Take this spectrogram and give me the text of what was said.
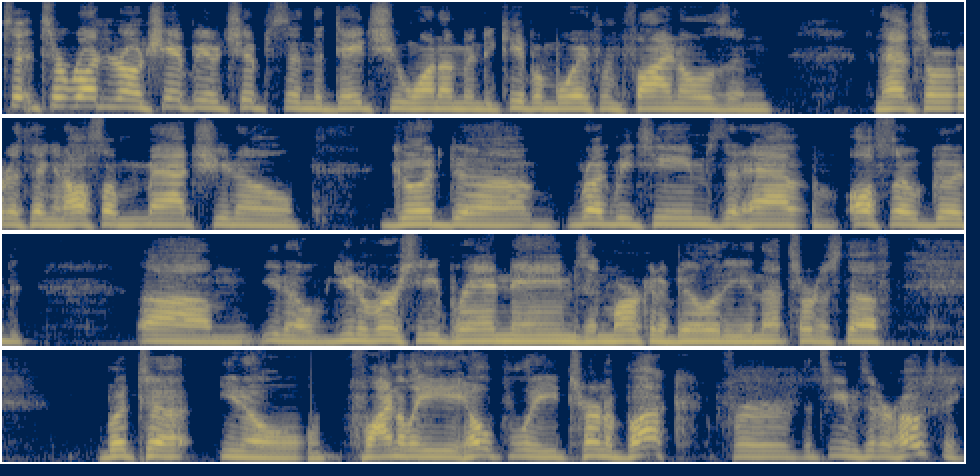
to, to run your own championships and the dates you want them and to keep them away from finals and, and that sort of thing and also match you know good uh, rugby teams that have also good um, you know university brand names and marketability and that sort of stuff. But to you know finally hopefully turn a buck for the teams that are hosting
